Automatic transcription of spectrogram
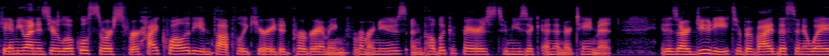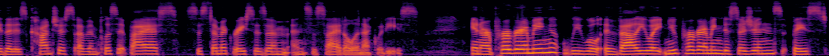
KMUN is your local source for high quality and thoughtfully curated programming from our news and public affairs to music and entertainment. It is our duty to provide this in a way that is conscious of implicit bias, systemic racism, and societal inequities. In our programming, we will evaluate new programming decisions based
